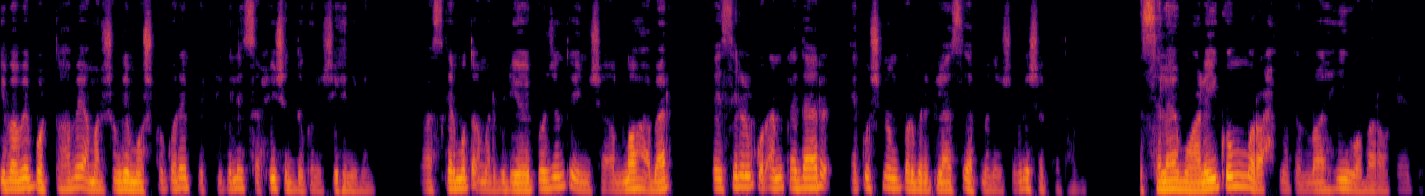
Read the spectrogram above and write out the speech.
কীভাবে পড়তে হবে আমার সঙ্গে মস্ক করে প্র্যাকটিক্যালি সহি শুদ্ধ করে শিখে নেবেন। আজকের মতো আমার ভিডিও এই পর্যন্ত। ইনশাআল্লাহ আবার তাইসিরুল কোরআন কায়দার একুশ নং পর্বের ক্লাসে আপনাদের সঙ্গে সাক্ষাৎ হবে। আসসালামু আলাইকুম রহমতুল্লাহি ওবারাকাতুহু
